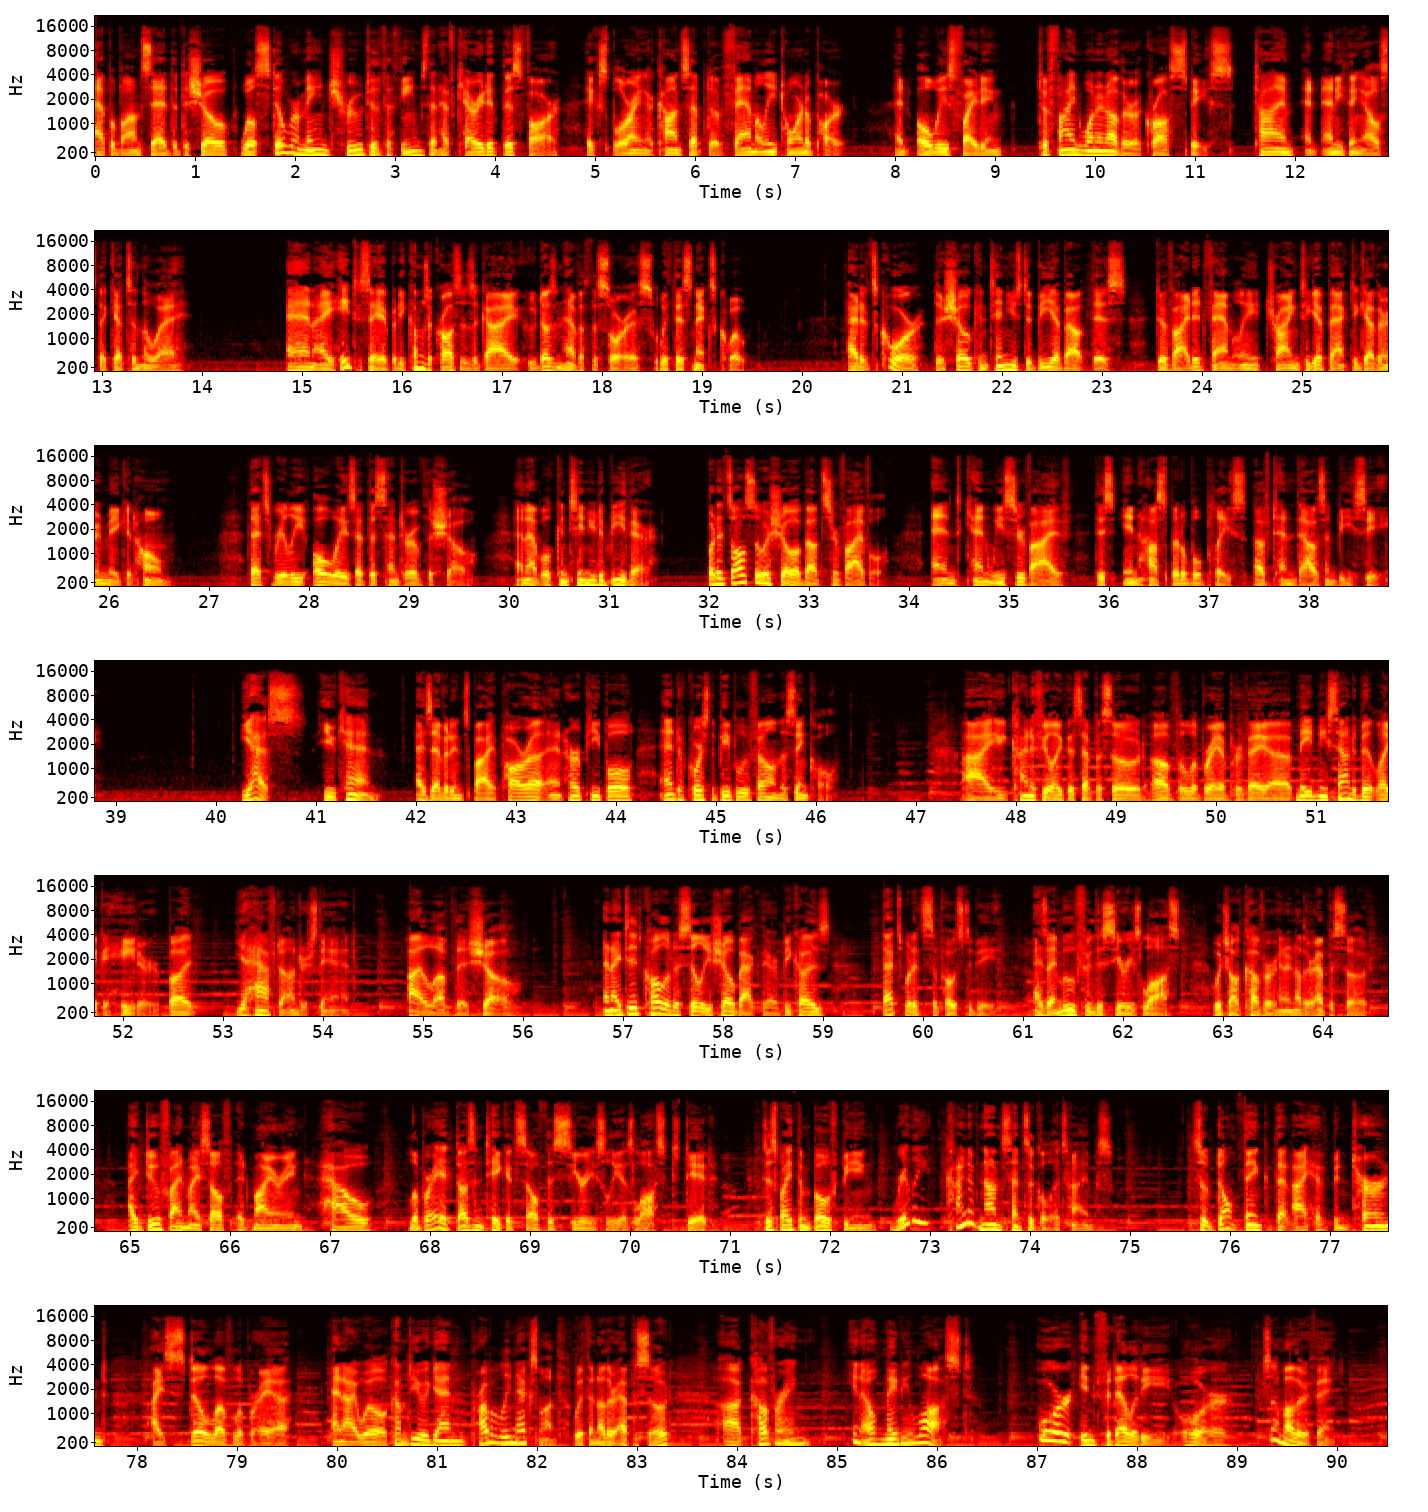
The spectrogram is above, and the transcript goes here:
Applebaum said that the show will still remain true to the themes that have carried it this far, exploring a concept of family torn apart and always fighting to find one another across space, time, and anything else that gets in the way. And I hate to say it, but he comes across as a guy who doesn't have a thesaurus with this next quote. At its core, the show continues to be about this divided family trying to get back together and make it home. That's really always at the center of the show and that will continue to be there. But it's also a show about survival, and can we survive this inhospitable place of 10,000 BC? Yes, you can, as evidenced by Para and her people, and of course the people who fell in the sinkhole. I kind of feel like this episode of the La Brea Purveyor made me sound a bit like a hater, but you have to understand. I love this show. And I did call it a silly show back there because that's what it's supposed to be. As I move through the series Lost, which I'll cover in another episode, I do find myself admiring how La Brea doesn't take itself as seriously as Lost did, despite them both being really kind of nonsensical at times. So don't think that I have been turned. I still love La Brea, and I will come to you again probably next month with another episode uh, covering, you know, maybe Lost, or Infidelity, or some other thing.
